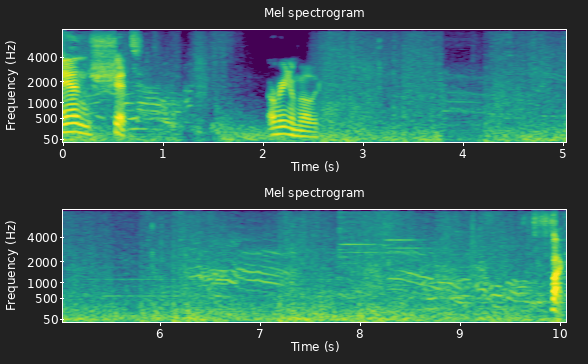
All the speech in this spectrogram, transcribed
And shit. Arena mode. Fuck!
